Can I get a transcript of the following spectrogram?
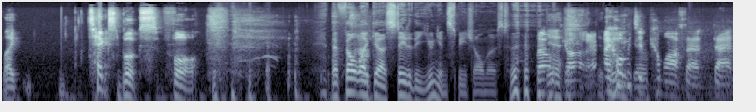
like textbooks full. that felt like a State of the Union speech almost. Oh Yeah. God, I, I hope it go. didn't come off that that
